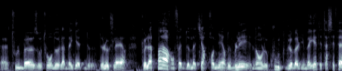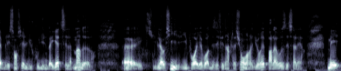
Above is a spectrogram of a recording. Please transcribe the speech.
euh, tout le buzz autour de la baguette de, Leclerc, que la part en fait de matière première de blé dans le coût global d'une baguette est assez faible. L'essentiel du coût d'une baguette, c'est la main d'œuvre. Euh, là aussi, il pourrait y avoir des effets d'inflation dans la durée par la hausse des salaires. Mais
